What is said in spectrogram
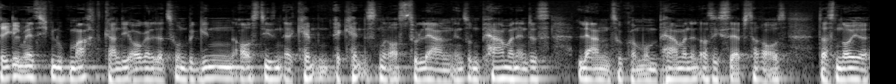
regelmäßig genug macht, kann die Organisation beginnen, aus diesen Erkenntnissen raus zu lernen, in so ein permanentes Lernen zu kommen, um permanent aus sich selbst heraus das Neue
